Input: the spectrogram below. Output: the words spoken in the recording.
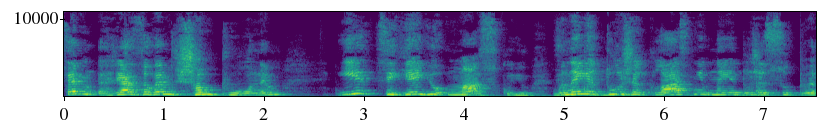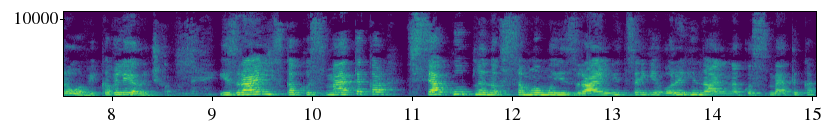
цим грязовим шампунем, і цією маскою. Вони є дуже класні, вони є дуже суперові. Кавалерочка. Ізраїльська косметика, вся куплена в самому Ізраїлі. Це є оригінальна косметика.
